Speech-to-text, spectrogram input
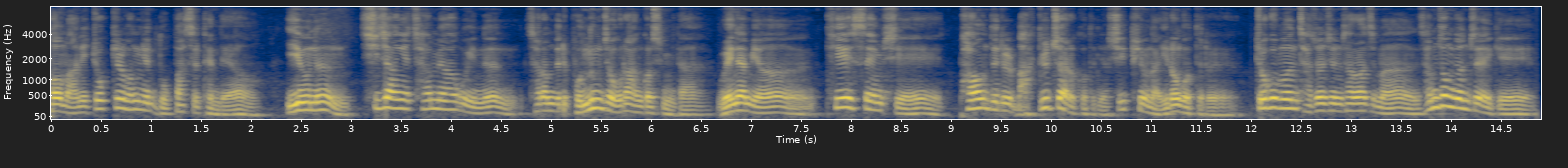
더 많이 쫓길 확률이 높았을 텐데요. 이유는 시장에 참여하고 있는 사람들이 본능적으로 한 것입니다. 왜냐면 TSMC에 파운드리를 맡길 줄 알았거든요. CPU나 이런 것들을. 조금은 자존심 상하지만 삼성전자에게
